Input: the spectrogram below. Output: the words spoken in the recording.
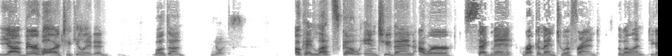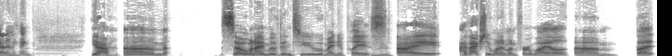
yeah very well articulated. Well done. Nice okay let's go into then our segment recommend to a friend llewellyn do you got anything Yeah. Um so when I moved into my new place, I I've actually wanted one for a while. Um, but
